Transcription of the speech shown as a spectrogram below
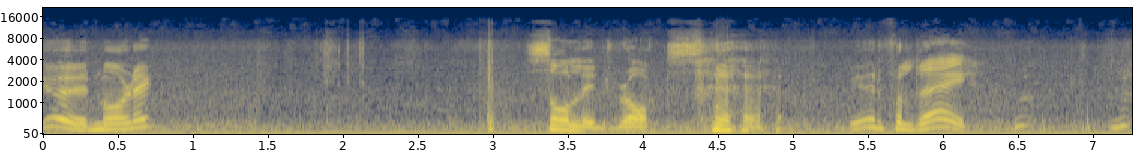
Good morning. Solid rocks. Beautiful day. Look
